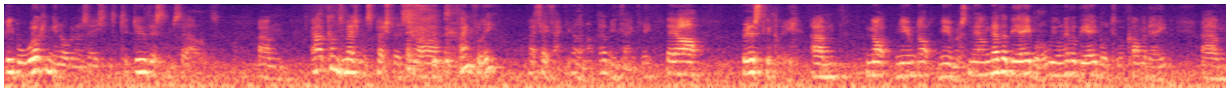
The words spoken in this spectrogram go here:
people working in organisations to do this themselves. Um, outcomes measurement specialists are, thankfully, I say thankfully, no, they're not, I don't mean thankfully, they are realistically um, not, not numerous, and they'll never be able, we will never be able to accommodate um,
